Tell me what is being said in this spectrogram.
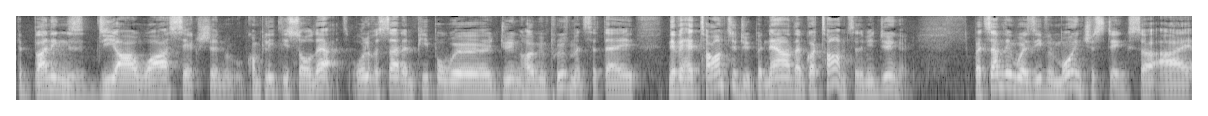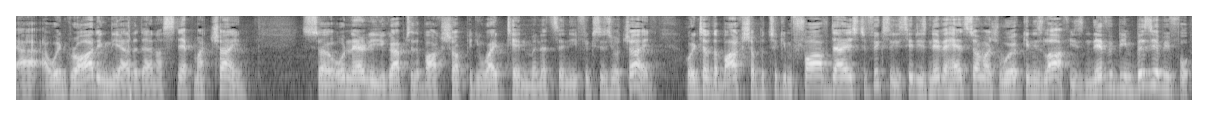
the Bunnings DIY section completely sold out. All of a sudden, people were doing home improvements that they never had time to do, but now they've got time, so they've been doing it. But something was even more interesting. So I, I, I went riding the other day and I snapped my chain. So ordinarily you go up to the bike shop and you wait 10 minutes and he fixes your chain. I went to the bike shop, it took him five days to fix it. He said he's never had so much work in his life. He's never been busier before.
